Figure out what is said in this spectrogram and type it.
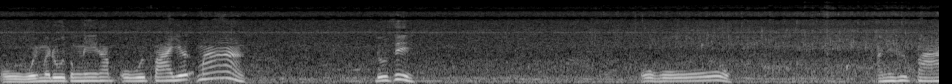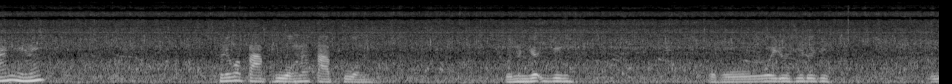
โอ้ยมาดูตรงนี้ครับโอ้ยปลาเยอะมาก ดูสิ โอ้โห อันนี้คือปลานี่เห็นไหมเขาเรียกว่าปลาพวงนะปลาพวงโอ้ยมันเยอะจริง โอ้โห ดูสิดูสิโอ้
